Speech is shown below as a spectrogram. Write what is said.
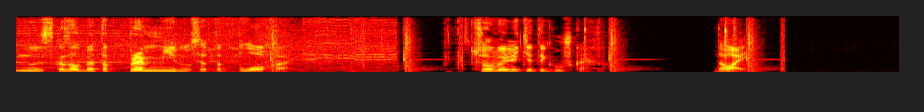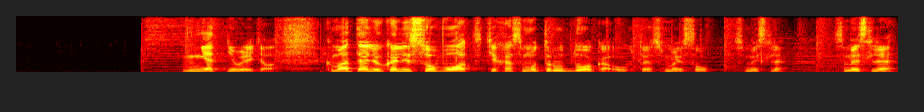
ну, сказал бы, это прям минус, это плохо. Что, вылетит игрушка? Давай. Нет, не вылетела. К мотелю колесо. Вот, техосмотр у дока. Ух ты, смысл? В смысле? В смысле?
